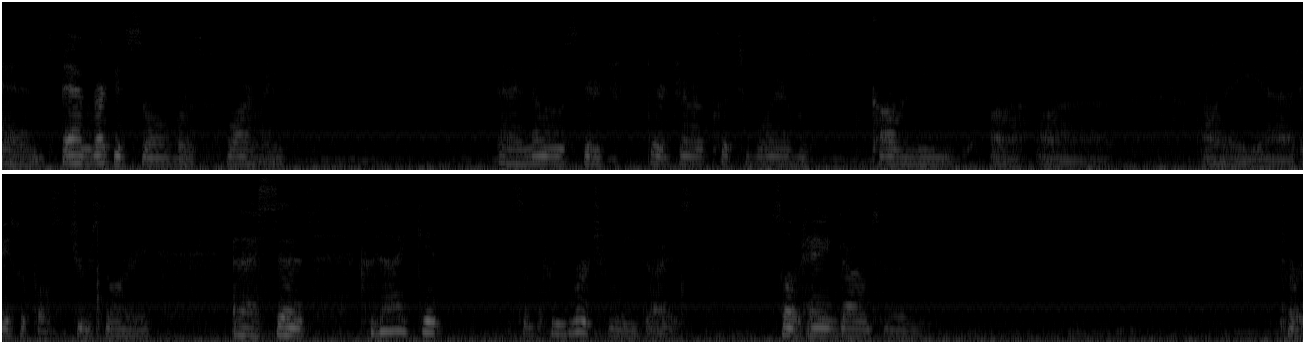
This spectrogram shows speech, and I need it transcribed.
and band Wreckin' Soul was performing. And I noticed their their drummer Clip Chavoyer was commenting uh, on on a uh, Facebook post, true story, and I said, "Could I get some free merch from you guys?" So I'm down to for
